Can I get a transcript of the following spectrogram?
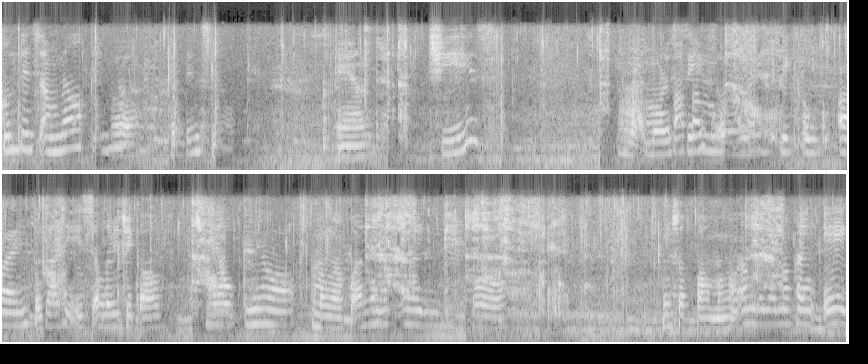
condense ang milk. uh, condensed milk and cheese. More, more Papa seeds mo or allergic og on so daddy is allergic of milk, milk mga kuano. egg. Oh. Yung sa pa, mga ang dagan man kayong egg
